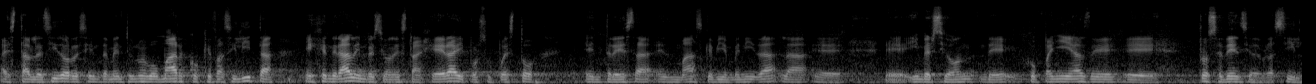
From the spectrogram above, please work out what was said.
ha establecido recientemente un nuevo marco que facilita en general la inversión extranjera y por supuesto entre esa es más que bienvenida la eh, eh, inversión de compañías de eh, procedencia de Brasil.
